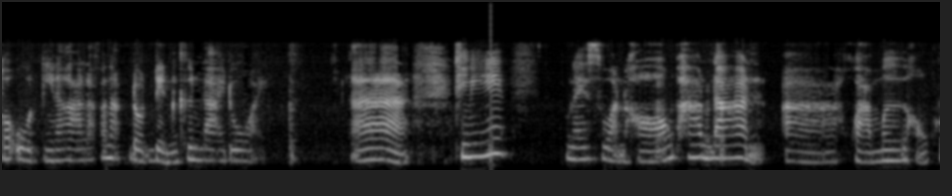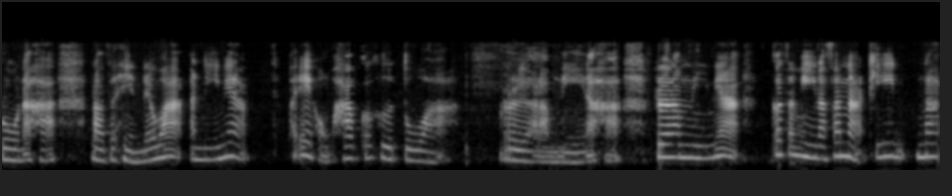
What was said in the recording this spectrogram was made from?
ตัวอูดนี้นะคะ ลักษณะโดดเด่นขึ้นได้ด้วยอ่าทีนี้ในส่วนของภาพด้านาขวามือของครูนะคะ เราจะเห็นได้ว่าอันนี้เนี่ยพระเอกของภาพก็คือตัวเรือลำนี้นะคะ เรือลำนี้เนี่ยก็จะมีลักษณะที่น่า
